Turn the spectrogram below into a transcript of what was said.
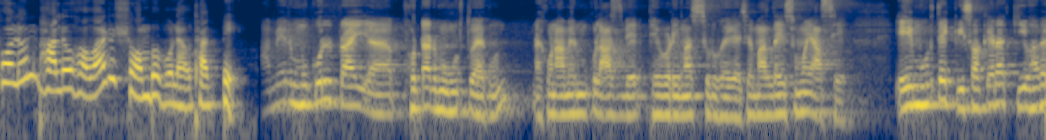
ফলন ভালো হওয়ার সম্ভাবনাও থাকবে। আমের মুকুল প্রায় ফোটার মুহূর্ত এখন। এখন আমের মুকুল আসবে, ফেব্রুয়ারি মাস শুরু হয়ে গেছে, মালদা এই সময় আসে। এই মুহূর্তে কৃষকেরা কীভাবে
